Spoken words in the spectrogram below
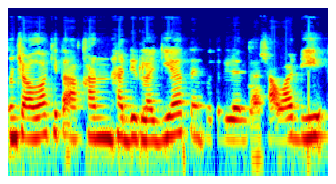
insya Allah kita akan hadir lagi ya Teh Putri dan Tasyawa di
